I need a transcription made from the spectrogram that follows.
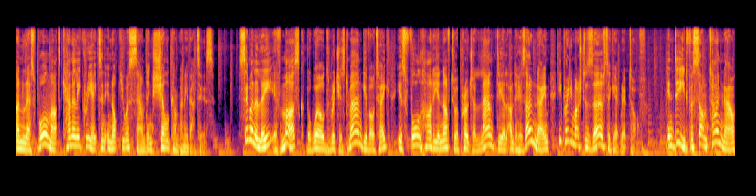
Unless Walmart cannily creates an innocuous-sounding shell company, that is. Similarly, if Musk, the world's richest man give or take, is foolhardy enough to approach a land deal under his own name, he pretty much deserves to get ripped off. Indeed, for some time now,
